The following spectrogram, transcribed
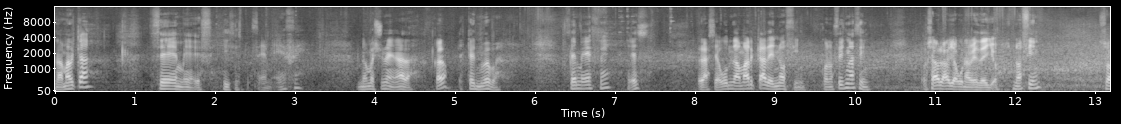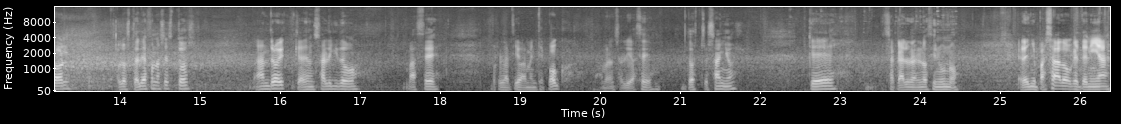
la marca CMF. Dices CMF, no me suena nada. Claro, es que es nueva. CMF es la segunda marca de Nothing. ¿Conocéis Nothing? Os he hablado ya alguna vez de ello. Nothing son los teléfonos estos Android que han salido hace relativamente poco, habrán salido hace 2-3 años, que sacaron el Nothing 1 el año pasado, que tenía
